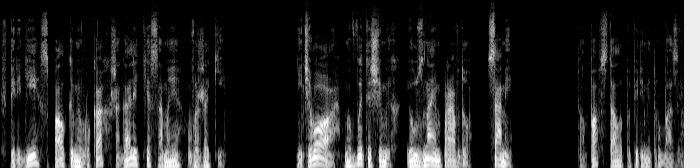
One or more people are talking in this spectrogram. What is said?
Впереди с палками в руках шагали те самые вожаки. «Ничего, мы вытащим их и узнаем правду. Сами!» Толпа встала по периметру базы.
